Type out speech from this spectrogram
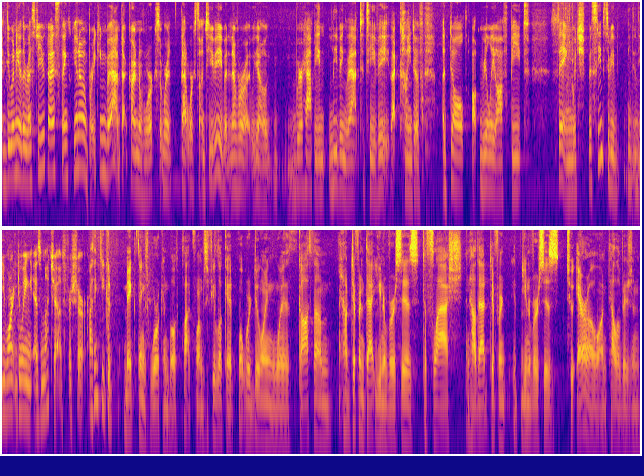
And do any of the rest of you guys think, you know, Breaking Bad, that kind of works, where that works on TV, but never, you know, we're happy leaving that to TV, that kind of adult, uh, really offbeat thing, which it seems to be you aren't doing as much of, for sure. I think you could make things work in both platforms. If you look at what we're doing with Gotham, how different that universe is to Flash, and how that different universe is to Arrow on television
